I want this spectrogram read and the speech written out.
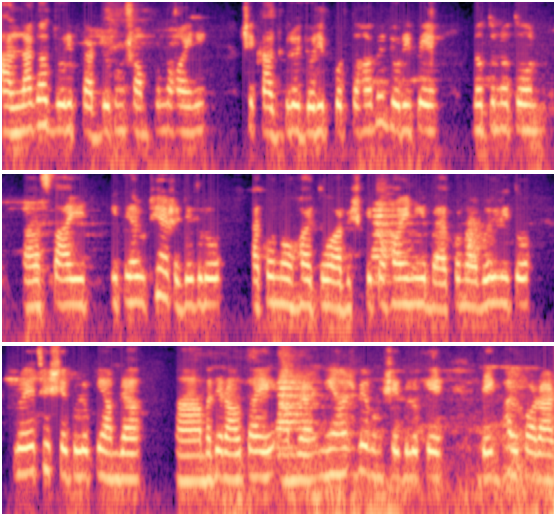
হালনাগাদ জরিপ কার্যক্রম সম্পূর্ণ হয়নি, সে কাজগুলো জরিপ করতে হবে। জরিপে নতুন নতুন সাইট ইতিহাস উঠে আসে যেগুলো এখনও হয়তো আবিষ্কৃত হয়নি বা এখনও অবহেলিত রয়েছে, সেগুলোকে আমরা আমাদের আওতায় আমরা নিয়ে আসবে এবং সেগুলোকে দেখভাল করার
